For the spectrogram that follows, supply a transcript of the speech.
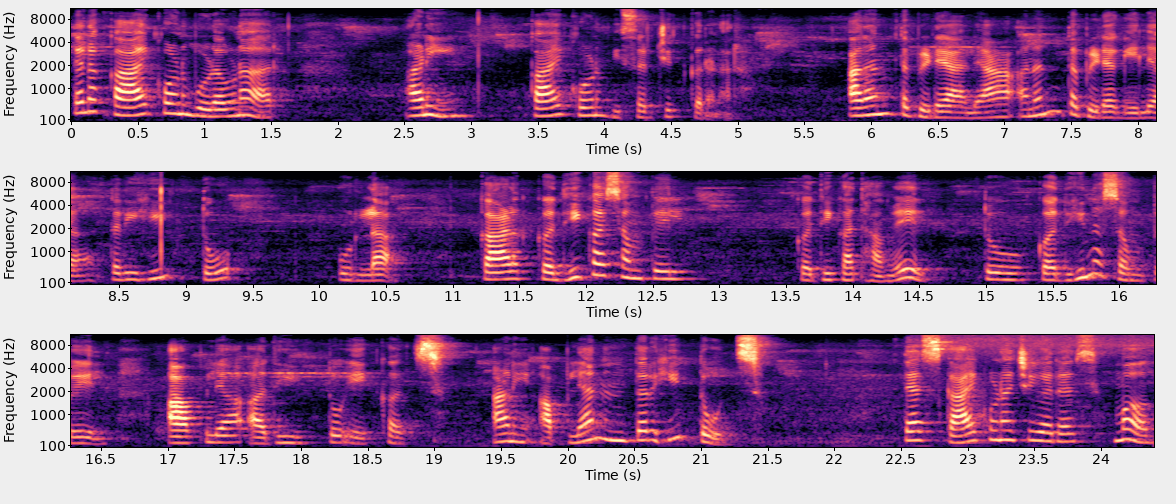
त्याला काय कोण बुडवणार आणि काय कोण विसर्जित करणार? अनंत पिढ्या आल्या अनंत पिढ्या गेल्या तरीही तो उरला. काळ कधी का संपेल? कधी का थांबेल? तो कधी न संपेल. आपल्या आधी तो एकच आणि आपल्यानंतरही तोच. त्यास काय कोणाची गरज? मग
